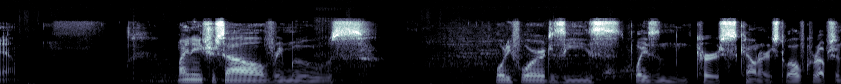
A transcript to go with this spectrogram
Yeah. My Nature Salve removes 44 disease, poison, curse counters, 12 corruption,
